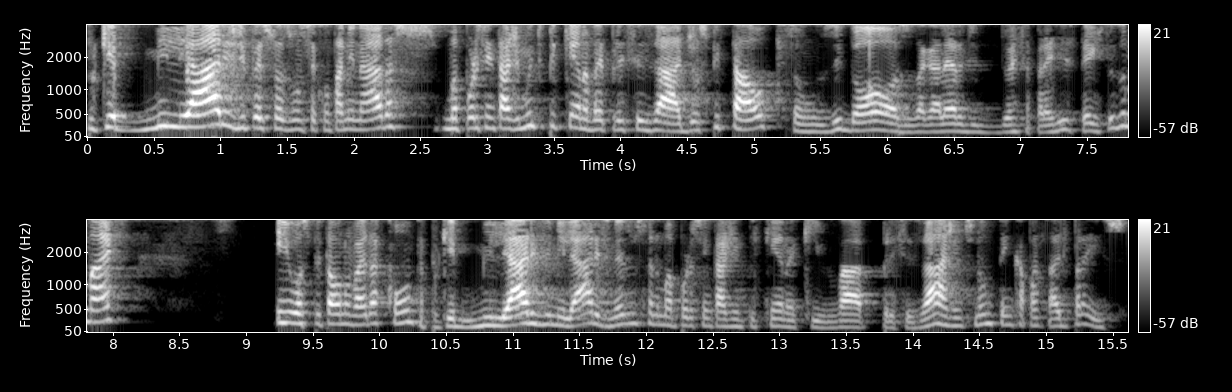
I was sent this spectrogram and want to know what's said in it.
Porque milhares de pessoas vão ser contaminadas, uma porcentagem muito pequena vai precisar de hospital, que são os idosos, a galera de doença pré-existente e tudo mais. E o hospital não vai dar conta, porque milhares e milhares, mesmo sendo uma porcentagem pequena que vai precisar, a gente não tem capacidade para isso.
